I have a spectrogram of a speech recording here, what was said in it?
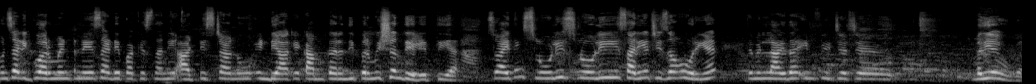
ਹੁਣ ਸਾਡੀ ਗਵਰਨਮੈਂਟ ਨੇ ਸਾਡੇ ਪਾਕਿਸਤਾਨੀ ਆਰਟਿਸਟਾਂ ਨੂੰ ਇੰਡੀਆ ਆ ਕੇ ਕੰਮ ਕਰਨ ਦੀ ਪਰਮਿਸ਼ਨ ਦੇ ਦਿੱਤੀ ਹੈ। So I think slowly slowly ਸਾਰੀਆਂ ਚੀਜ਼ਾਂ ਹੋ ਰਹੀਆਂ ਤੇ ਮੈਨੂੰ ਲੱਗਦਾ ਇਨ ਫਿਊਚਰ 'ਚ ਵਧੀਆ ਹੋਊਗਾ।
